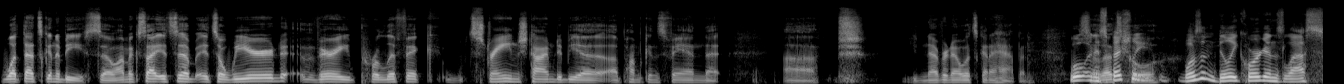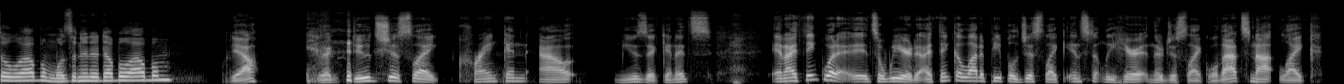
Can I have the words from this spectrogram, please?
what that's going to be. So I'm excited. It's a it's a weird, very prolific, strange time to be a, a Pumpkins fan. That uh, you never know what's going to happen. Well, So and especially cool. wasn't Billy Corgan's last solo album? Wasn't it a double album? Yeah, like dude's just like cranking out music, and it's. And I think what it's a weird. I think a lot of people just like instantly hear it and they're just like, well, that's not like,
